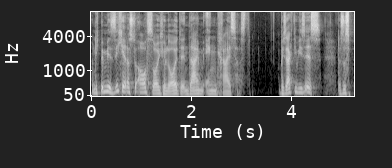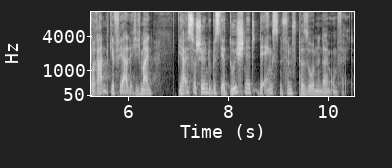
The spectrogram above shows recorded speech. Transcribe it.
Und ich bin mir sicher, dass du auch solche Leute in deinem engen Kreis hast. Aber ich sage dir, wie es ist. Das ist brandgefährlich. Ich meine, wie heißt es so schön, du bist der Durchschnitt der engsten fünf Personen in deinem Umfeld.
